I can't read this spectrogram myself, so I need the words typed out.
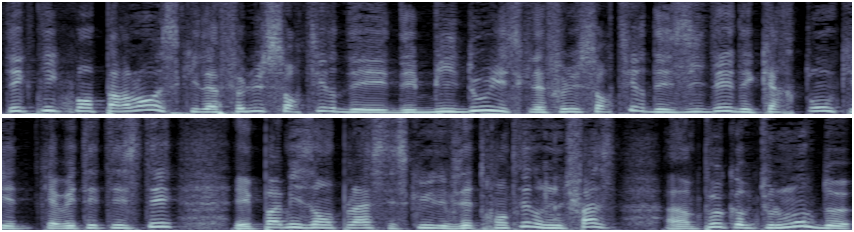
Techniquement parlant, est-ce qu'il a fallu sortir des, des bidouilles? Est-ce qu'il a fallu sortir des idées, des cartons qui, qui avaient été testés et pas mis en place? Est-ce que vous êtes rentré dans une phase un peu comme tout le monde de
